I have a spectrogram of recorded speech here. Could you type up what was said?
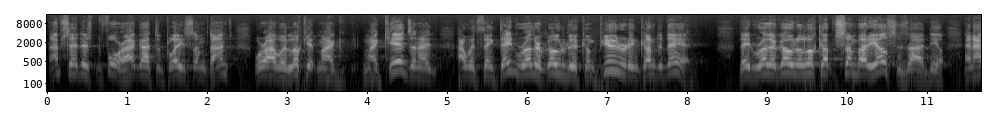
I've said this before, I got to a place sometimes where I would look at my, my kids and I, I would think they'd rather go to the computer than come to dad. They'd rather go to look up somebody else's ideal. And I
